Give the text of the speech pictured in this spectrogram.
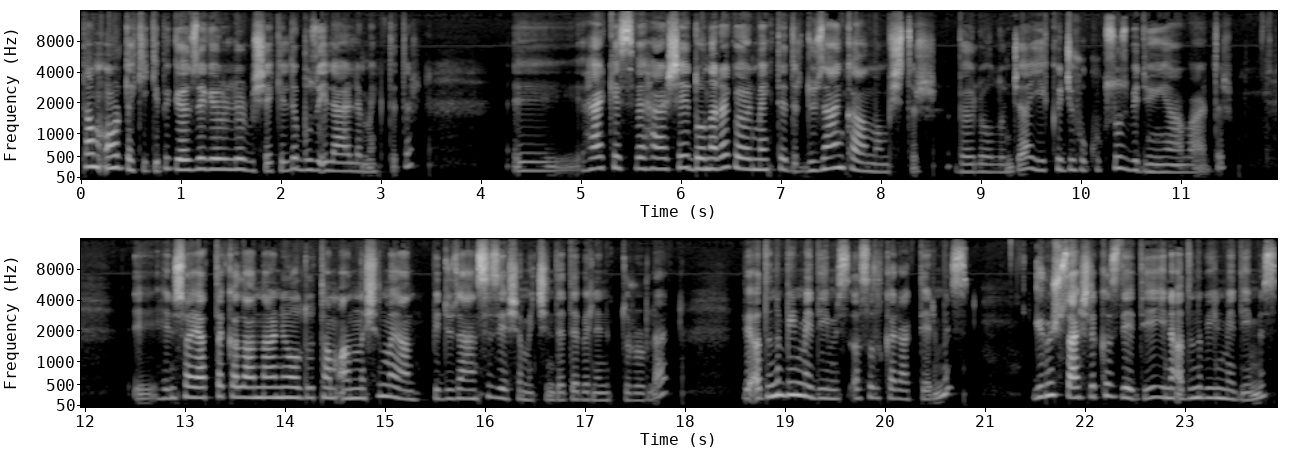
Tam oradaki gibi gözle görülür bir şekilde buz ilerlemektedir. E, herkes ve her şey donarak ölmektedir. Düzen kalmamıştır böyle olunca. Yıkıcı, hukuksuz bir dünya vardır. E, henüz hayatta kalanlar ne olduğu tam anlaşılmayan bir düzensiz yaşam içinde debelenip dururlar. Ve adını bilmediğimiz asıl karakterimiz gümüş saçlı kız dediği yine adını bilmediğimiz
